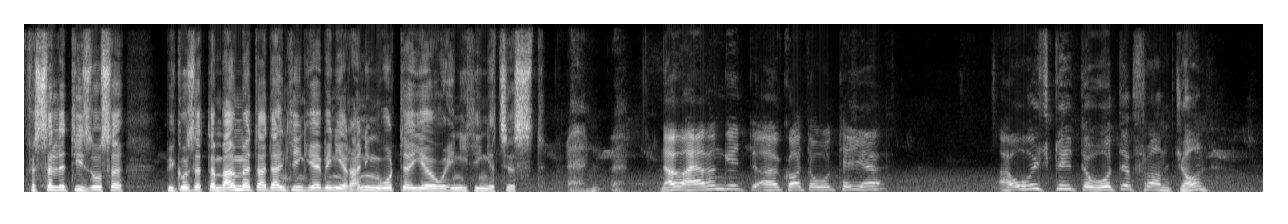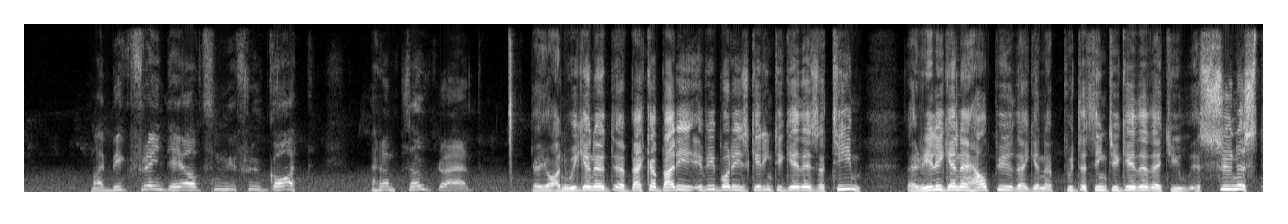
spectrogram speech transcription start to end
facilities also. Because at the moment, I don't think you have any running water here or anything. It's just No, I haven't get, uh, got the water here. I always get the water from John. My big friend he helps me through God. And I'm so glad. Yeah, Johan, we're going to uh, back up, buddy. Everybody's getting together as a team. They're really going to help you. They're going to put the thing together that you, as soonest,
